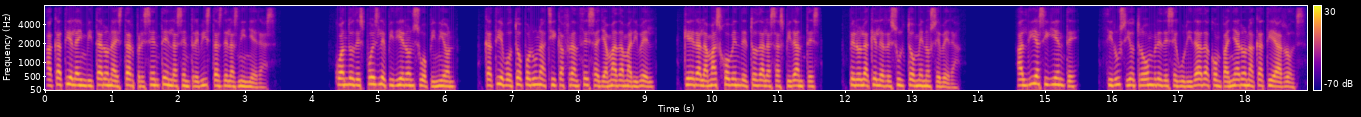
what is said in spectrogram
a Katie la invitaron a estar presente en las entrevistas de las niñeras. Cuando después le pidieron su opinión, Katie votó por una chica francesa llamada Maribel, que era la más joven de todas las aspirantes, pero la que le resultó menos severa. Al día siguiente, Cirus y otro hombre de seguridad acompañaron a Katie a Rhodes.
